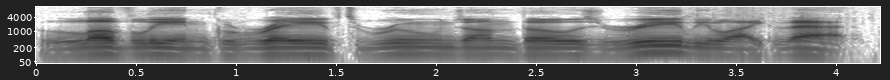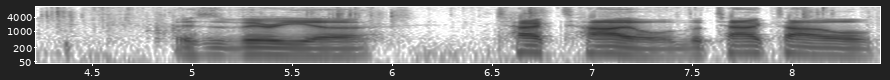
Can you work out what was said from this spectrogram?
lovely engraved runes on those. Really like that. This is very uh, tactile. The tactile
